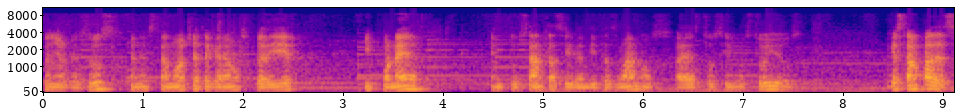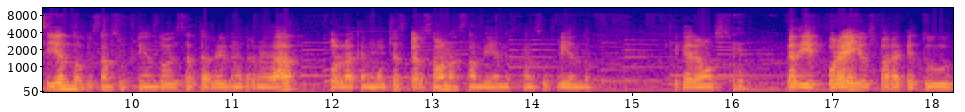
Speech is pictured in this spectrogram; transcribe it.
Señor Jesús, en esta noche te queremos pedir y poner en tus santas y benditas manos a estos hijos tuyos que están padeciendo, que están sufriendo esta terrible enfermedad por la que muchas personas también están sufriendo. Te queremos pedir por ellos para que tú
